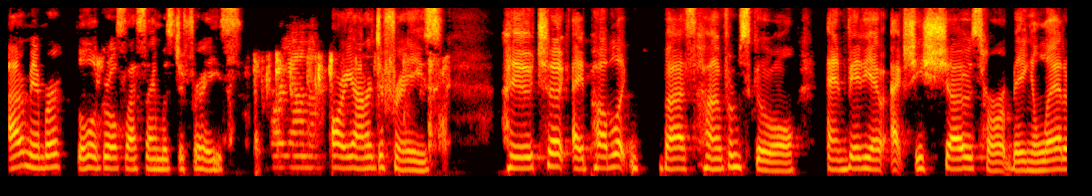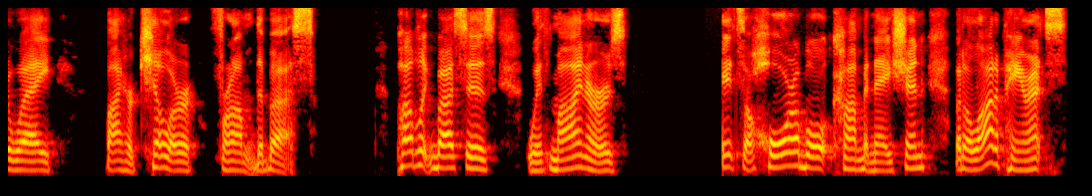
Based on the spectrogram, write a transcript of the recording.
I remember the little girl's last name was DeFries. Ariana. Ariana DeFries who took a public bus home from school and video actually shows her being led away by her killer from the bus. Public buses with minors, it's a horrible combination, but a lot of parents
